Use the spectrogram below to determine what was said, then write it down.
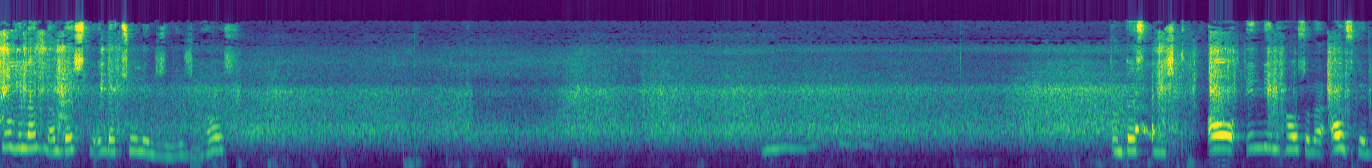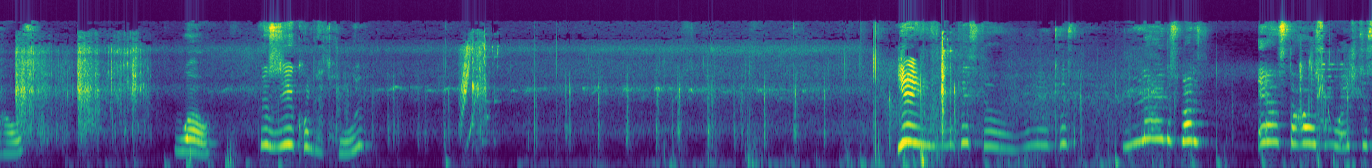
So, wir landen am besten in der Zone in diesem riesigen Haus. Am besten nicht in dem Haus, sondern aus dem Haus. Wow. Das ist hier komplett hohl. Yay, eine Kiste. Eine Kiste. Nein, das war das erste Haus, wo ich das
